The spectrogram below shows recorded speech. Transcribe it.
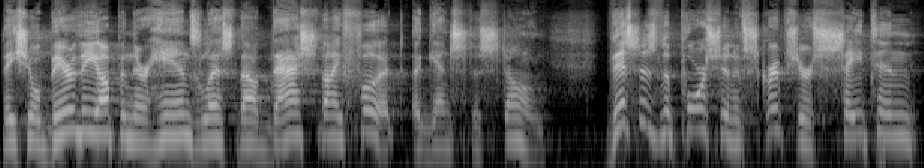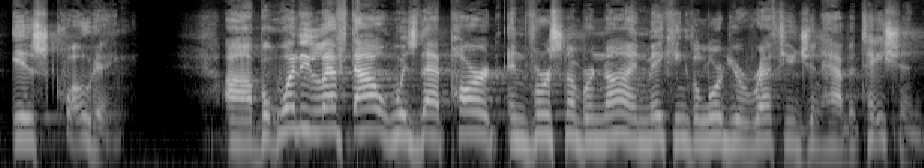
They shall bear thee up in their hands, lest thou dash thy foot against a stone. This is the portion of scripture Satan is quoting. Uh, but what he left out was that part in verse number nine, making the Lord your refuge and habitation.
